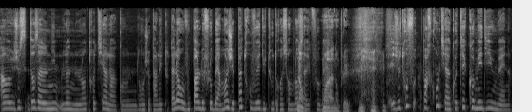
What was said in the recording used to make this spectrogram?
dans un, l'entretien là dont je parlais tout à l'heure, on vous parle de Flaubert. Moi, j'ai pas trouvé du tout de ressemblance avec Flaubert. Moi non plus. et je trouve, par contre, il y a un côté comédie humaine.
